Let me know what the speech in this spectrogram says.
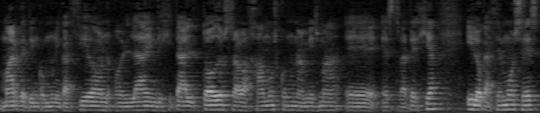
marketing, comunicación, online, digital, todos trabajamos con una misma eh, estrategia y lo que hacemos es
